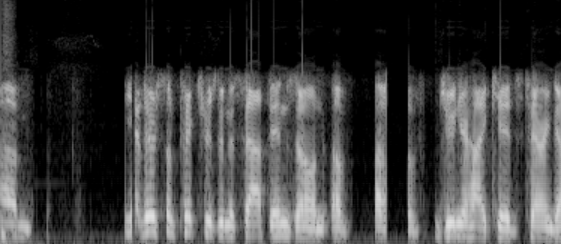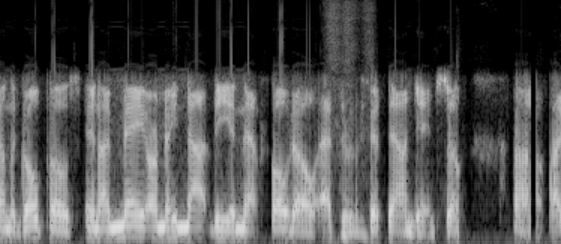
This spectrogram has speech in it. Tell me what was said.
Um, yeah. There's some pictures in the south end zone of of junior high kids tearing down the goalposts, and I may or may not be in that photo after the fifth down game. So uh, I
